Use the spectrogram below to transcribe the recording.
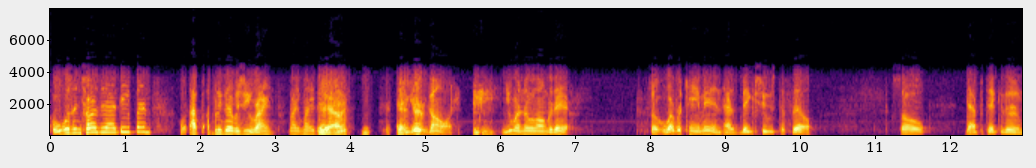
Who was in charge of that defense? Well, I, I believe that was you, right? Right, Mike? Yeah. Yes, and you're gone. you are no longer there. So whoever came in has big shoes to fill. So that particular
